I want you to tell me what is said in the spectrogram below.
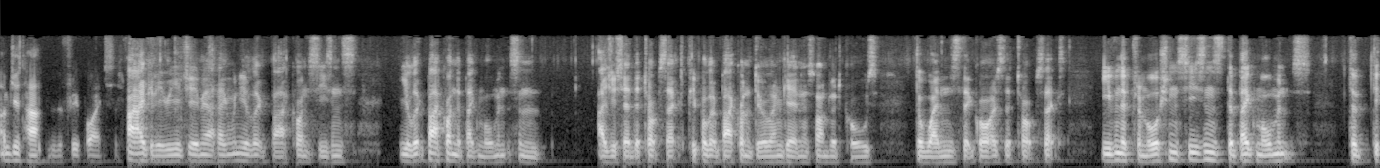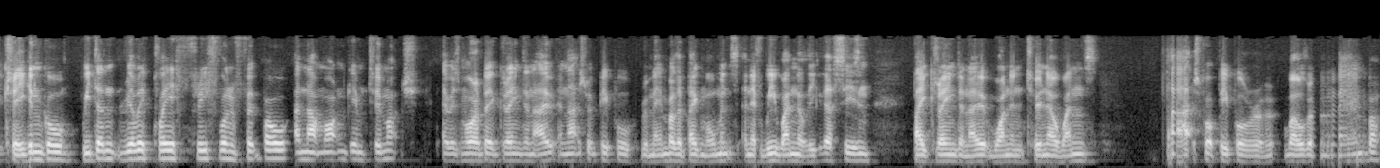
I'm just happy with the three points. I agree with you, Jamie. I think when you look back on seasons, you look back on the big moments, and as you said, the top six. People are back on Doolan getting us hundred goals, the wins that got us the top six. Even the promotion seasons, the big moments, the the Craigan goal. We didn't really play free flowing football in that Morton game too much. It was more about grinding out, and that's what people remember the big moments. And if we win the league this season, by grinding out one and two nil wins. That's what people re- will remember.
